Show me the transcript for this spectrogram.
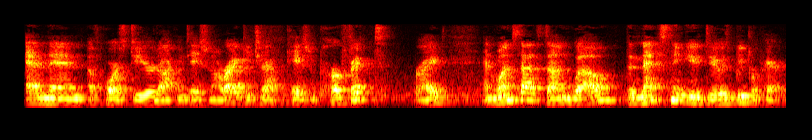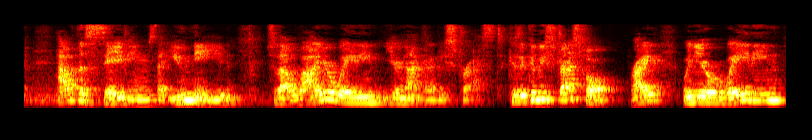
and then, of course, do your documentation all right. Get your application perfect, right? And once that's done, well, the next thing you do is be prepared have the savings that you need so that while you're waiting, you're not going to be stressed. Because it could be stressful, right? When you're waiting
